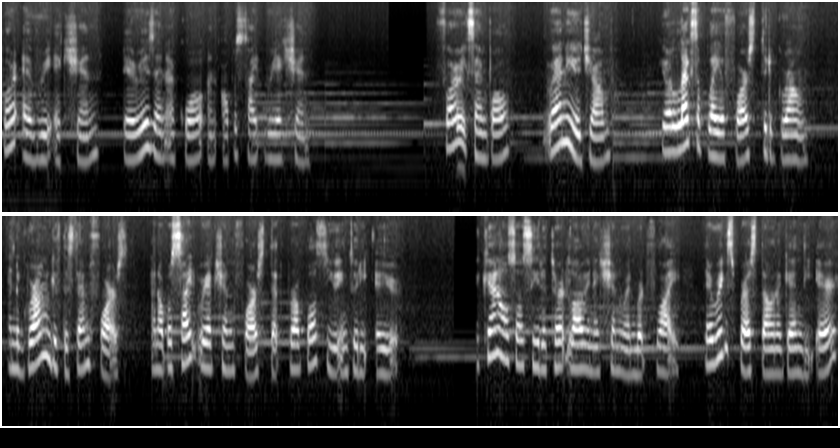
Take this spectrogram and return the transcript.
for every action, there is an equal and opposite reaction. For example, when you jump, your legs apply a force to the ground, and the ground gives the same force, an opposite reaction force that propels you into the air. You can also see the third law in action when birds fly. Their wings press down against the air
